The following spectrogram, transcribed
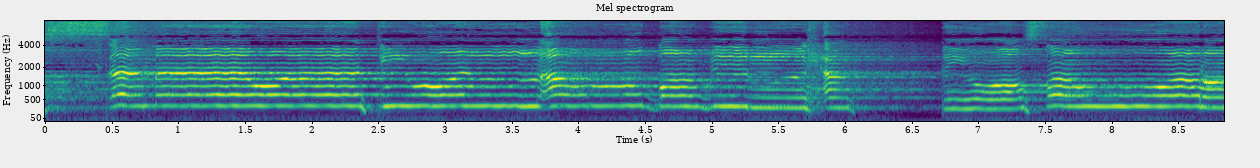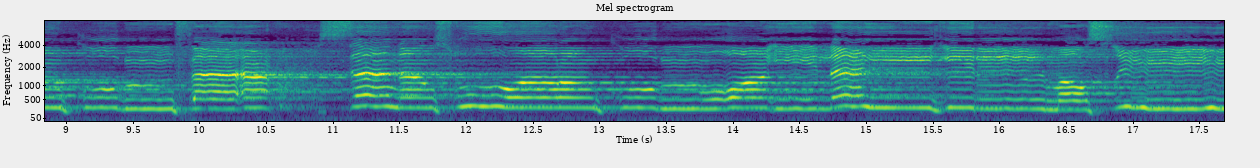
السماوات والأرض بالحق وصوركم فأحسن صوركم وإليه المصير.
